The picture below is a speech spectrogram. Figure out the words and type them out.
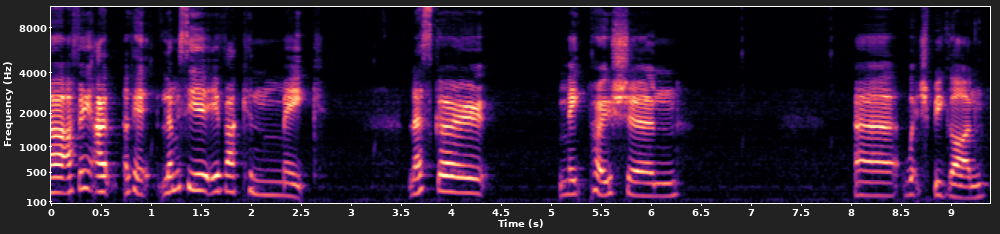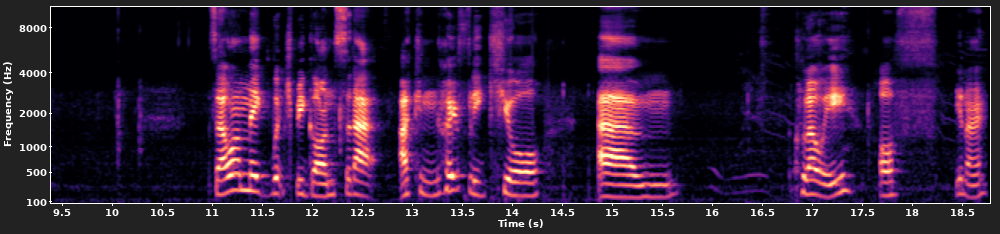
Uh, I think I... Okay, let me see if I can make... Let's go make potion uh, Witch Be Gone. So I want to make Witch Be Gone so that I can hopefully cure um, Chloe of, you know,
